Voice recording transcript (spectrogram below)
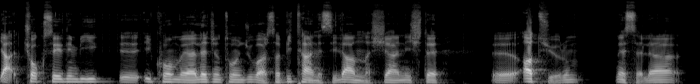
ya çok sevdiğim bir ikon veya legend oyuncu varsa bir tanesiyle anlaş. Yani işte e, atıyorum mesela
